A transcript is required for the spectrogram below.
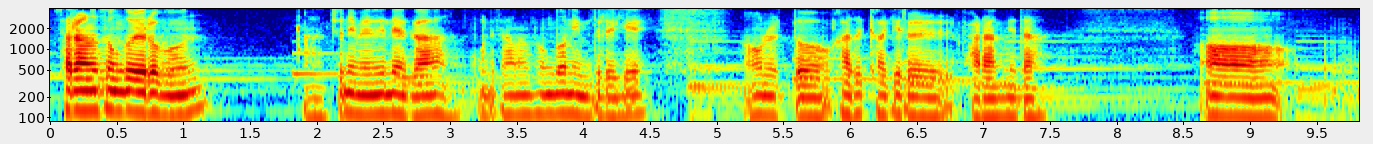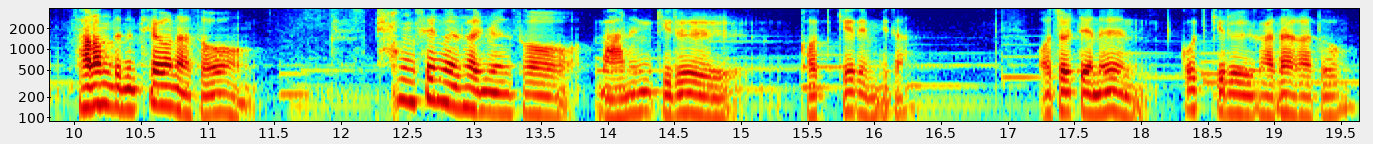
사랑하는 성도 여러분, 아, 주님의 은혜가 우리 사랑하는 성도님들에게 오늘 또 가득하기를 바랍니다. 어, 사람들은 태어나서 평생을 살면서 많은 길을 걷게 됩니다. 어쩔 때는 꽃길을 가다가도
